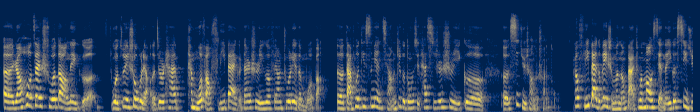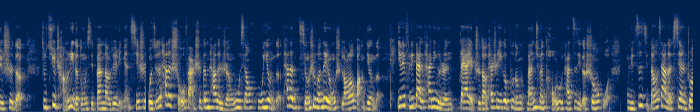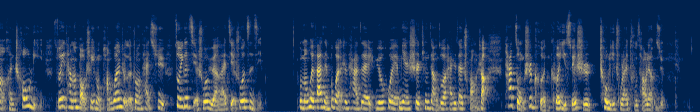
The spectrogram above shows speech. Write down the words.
呃，然后再说到那个我最受不了的就是他他模仿 Fleabag，但是是一个非常拙劣的模仿。呃，打破第四面墙这个东西，它其实是一个呃戏剧上的传统。然后 Fleabag 为什么能把这么冒险的一个戏剧式的就剧场里的东西搬到这里面？其实我觉得他的手法是跟他的人物相呼应的，他的形式和内容是牢牢绑定的。因为 Fleabag 他那个人，大家也知道，他是一个不能完全投入他自己的生活，与自己当下的现状很抽离，所以他能保持一种旁观者的状态，去做一个解说员来解说自己。我们会发现，不管是他在约会、面试、听讲座，还是在床上，他总是可可以随时抽离出来吐槽两句。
